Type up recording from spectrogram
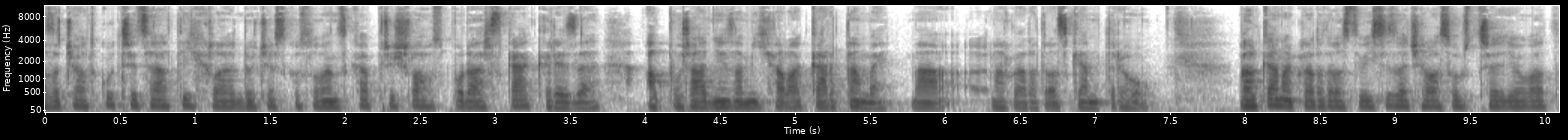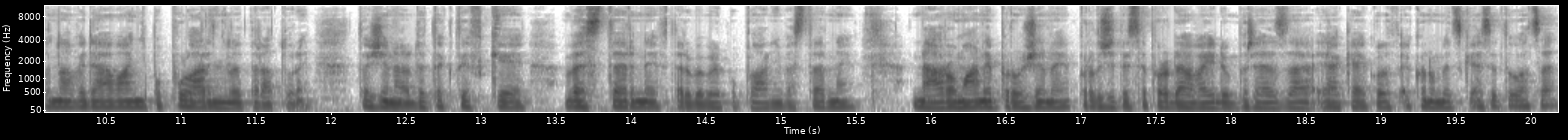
Na začátku 30. let do Československa přišla hospodářská krize a pořádně zamíchala kartami na nakladatelském trhu. Velká nakladatelství se začala soustředovat na vydávání populární literatury, takže na detektivky, westerny, v té době byly populární westerny, na romány pro ženy, protože ty se prodávají dobře za jakékoliv ekonomické situace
